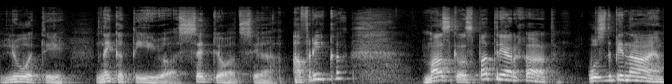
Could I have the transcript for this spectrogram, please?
ļoti negatīvā situācijā Afrikā. Maskavas patriarchāta uzdibināja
